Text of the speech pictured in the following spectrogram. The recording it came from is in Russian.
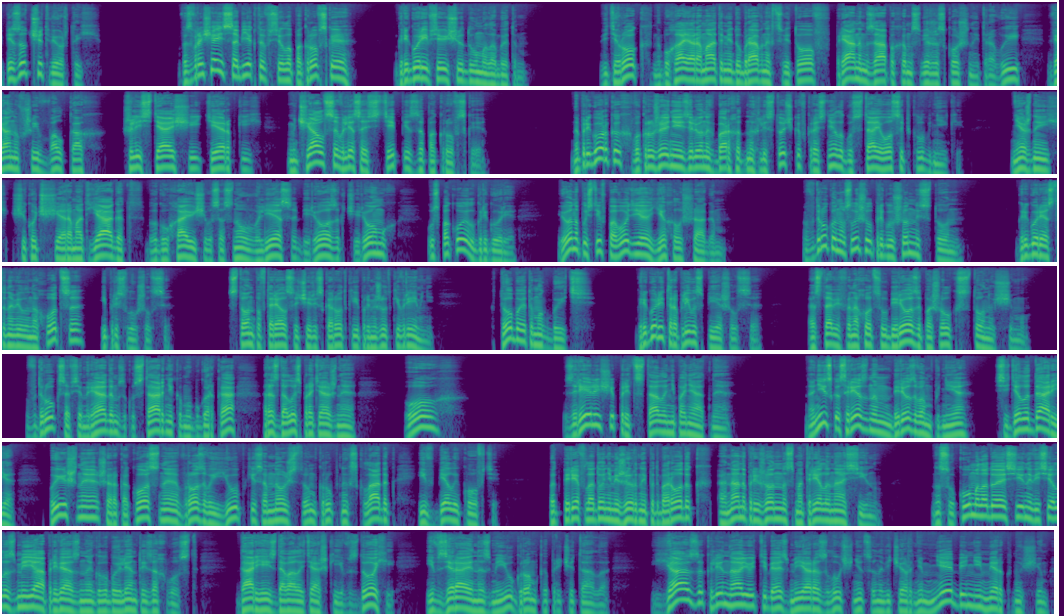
Эпизод четвертый. Возвращаясь с объекта в село Покровское, Григорий все еще думал об этом. Ветерок, набухая ароматами дубравных цветов, пряным запахом свежескошенной травы, вянувшей в волках, шелестящий, терпкий, мчался в лесостепи за Покровское. На пригорках в окружении зеленых бархатных листочков краснела густая осыпь клубники — Нежный щекочущий аромат ягод, благоухающего соснового леса, березок, черемух успокоил Григория, и он, опустив поводья, ехал шагом. Вдруг он услышал приглушенный стон. Григорий остановил находца и прислушался. Стон повторялся через короткие промежутки времени. Кто бы это мог быть? Григорий торопливо спешился. Оставив иноходца у березы, пошел к стонущему — Вдруг совсем рядом, за кустарником у бугорка, раздалось протяжное «Ох!». Зрелище предстало непонятное. На низко срезанном березовом пне сидела Дарья, пышная, ширококосная, в розовой юбке со множеством крупных складок и в белой кофте. Подперев ладонями жирный подбородок, она напряженно смотрела на осину. На суку молодой осины висела змея, привязанная голубой лентой за хвост. Дарья издавала тяжкие вздохи и, взирая на змею, громко причитала. «Я заклинаю тебя, змея-разлучница, на вечернем небе немеркнущем.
